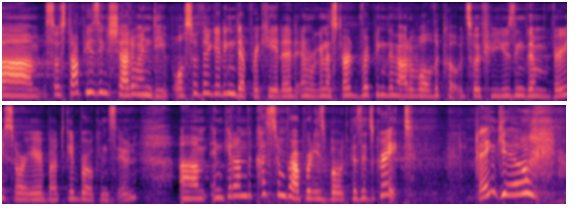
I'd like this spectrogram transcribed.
Um, so stop using shadow and deep. Also, they're getting deprecated, and we're going to start ripping them out of all the code. So if you're using them, very sorry, you're about to get broken soon. Um, and get on the custom properties boat, because it's great. Thank you.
